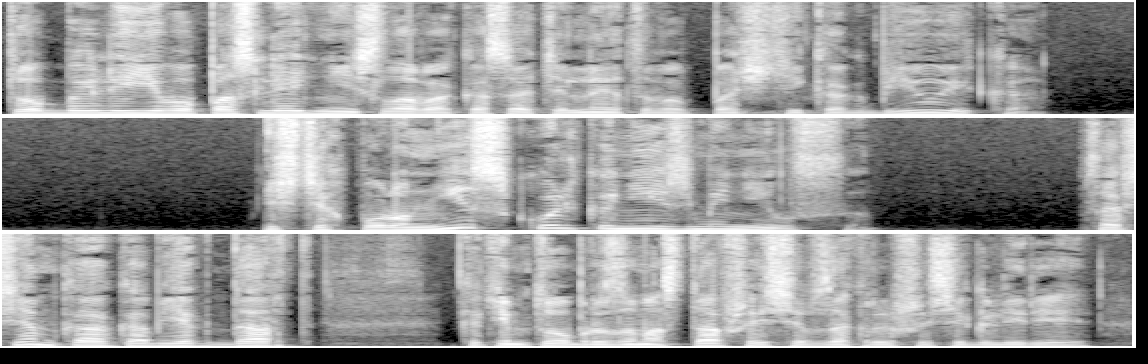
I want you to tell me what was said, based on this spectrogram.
То были его последние слова касательно этого почти как Бьюика. И с тех пор он нисколько не изменился. Совсем как объект Дарт, каким-то образом оставшийся в закрывшейся галерее —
